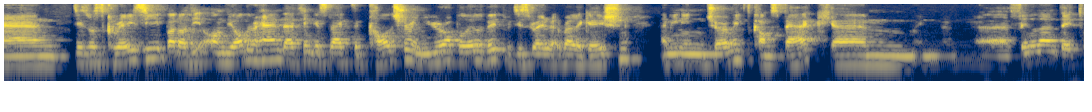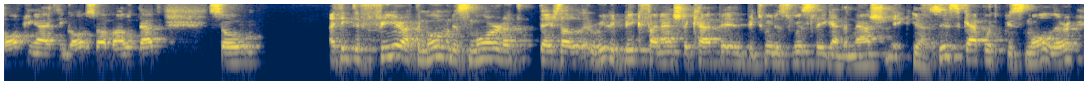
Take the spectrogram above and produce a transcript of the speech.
and this was crazy but on the, on the other hand i think it's like the culture in europe a little bit with this relegation i mean in germany it comes back um, in uh, finland they're talking i think also about that so I think the fear at the moment is more that there's a really big financial gap between the Swiss league and the national league. Yes. If this gap would be smaller,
